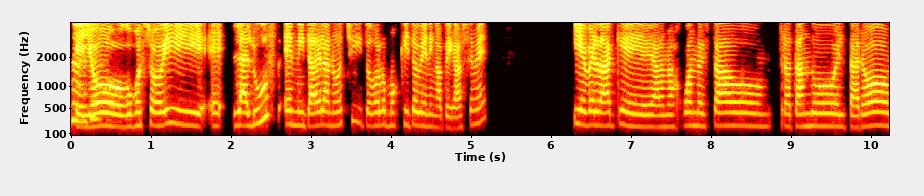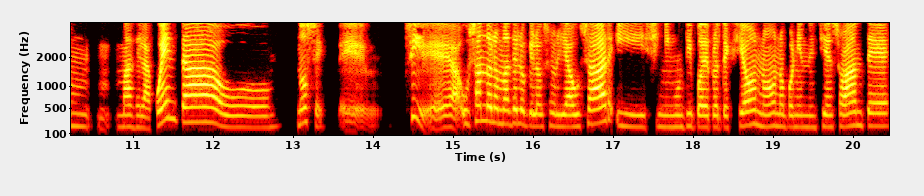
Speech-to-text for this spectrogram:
que yo como soy eh, la luz en mitad de la noche y todos los mosquitos vienen a pegárseme. Y es verdad que a lo mejor cuando he estado tratando el tarot más de la cuenta o no sé, eh, sí, eh, usándolo más de lo que lo solía usar y sin ningún tipo de protección, ¿no? No poniendo incienso antes,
